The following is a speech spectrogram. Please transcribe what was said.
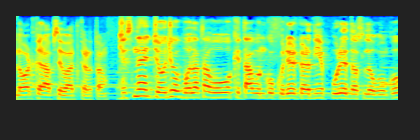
लौट कर आपसे बात करता हूँ। जिसने जो जो बोला था वो वो किताब उनको कुरियर कर दी है पूरे दस लोगों को।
